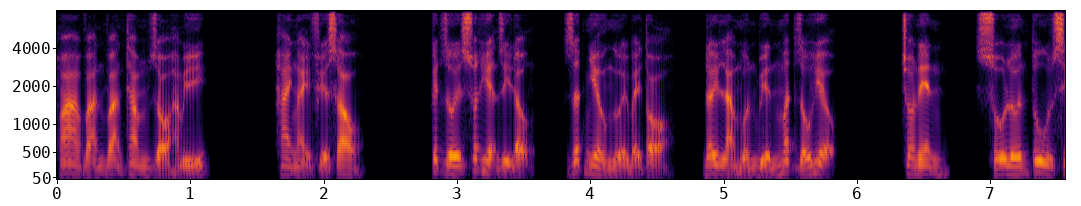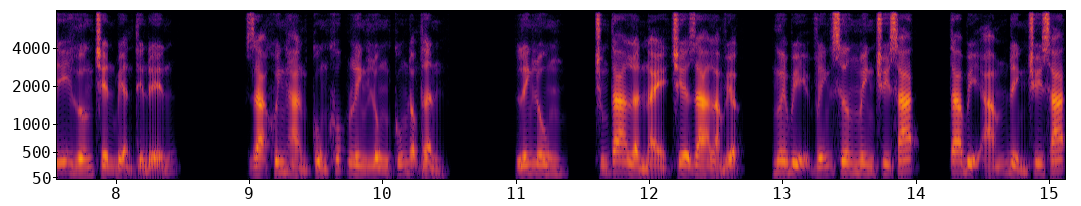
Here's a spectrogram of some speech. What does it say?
hoa vãn vãn thăm dò hàm ý. Hai ngày phía sau, kết giới xuất hiện d ị động, rất nhiều người bày tỏ, đây là muốn biến mất dấu hiệu. Cho nên số lớn tu sĩ hướng trên biển tiến đến. Dạ khuynh hàn cùng khúc linh lung cũng động thân. Linh lung, chúng ta lần này chia ra làm việc, ngươi bị vĩnh sương minh truy sát, ta bị ám đỉnh truy sát,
